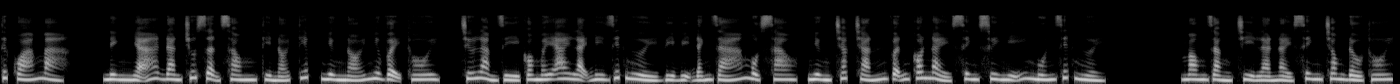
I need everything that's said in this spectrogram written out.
tức quá mà. Ninh Nhã Đan chút giận xong thì nói tiếp nhưng nói như vậy thôi, chứ làm gì có mấy ai lại đi giết người vì bị đánh giá một sao, nhưng chắc chắn vẫn có nảy sinh suy nghĩ muốn giết người. Mong rằng chỉ là nảy sinh trong đầu thôi.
